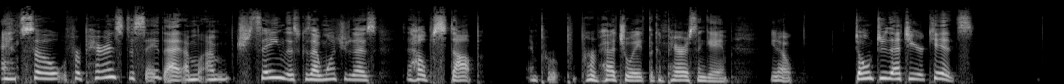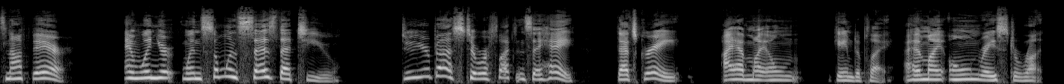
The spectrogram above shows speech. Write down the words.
And so, for parents to say that, I'm I'm saying this because I want you guys to help stop and per- perpetuate the comparison game. You know, don't do that to your kids. It's not fair. And when you're when someone says that to you, do your best to reflect and say, "Hey, that's great. I have my own game to play. I have my own race to run."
